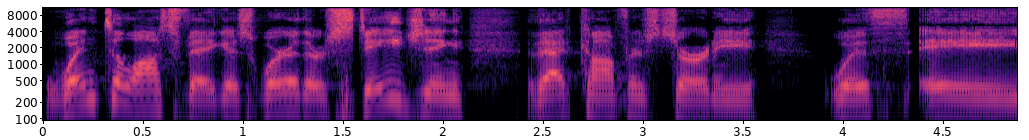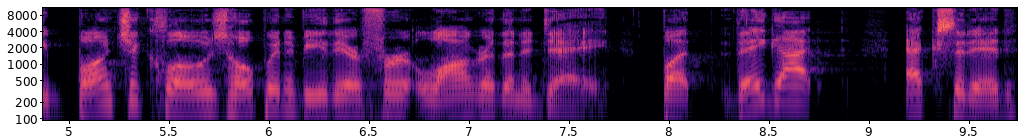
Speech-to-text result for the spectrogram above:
went to Las Vegas where they're staging that conference tourney with a bunch of clothes, hoping to be there for longer than a day. But they got exited,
